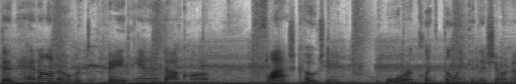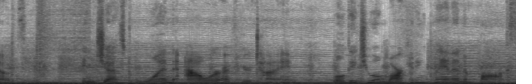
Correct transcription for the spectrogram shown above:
then head on over to faithhanan.com slash coaching or click the link in the show notes. In just one hour of your time, we'll get you a marketing plan in a box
